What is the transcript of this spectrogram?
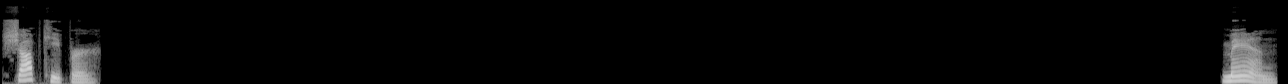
Shopkeeper. Man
